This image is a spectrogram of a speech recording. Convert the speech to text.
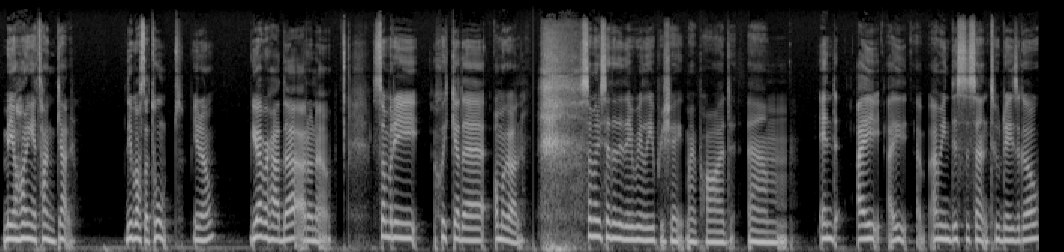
Men jag har inga tankar. Det är bara så tomt, you know? You ever had that? I don't know. Somebody skickade, oh my god. Somebody said that they really appreciate my pod. Um, and I, I, I mean this is sent two days ago.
